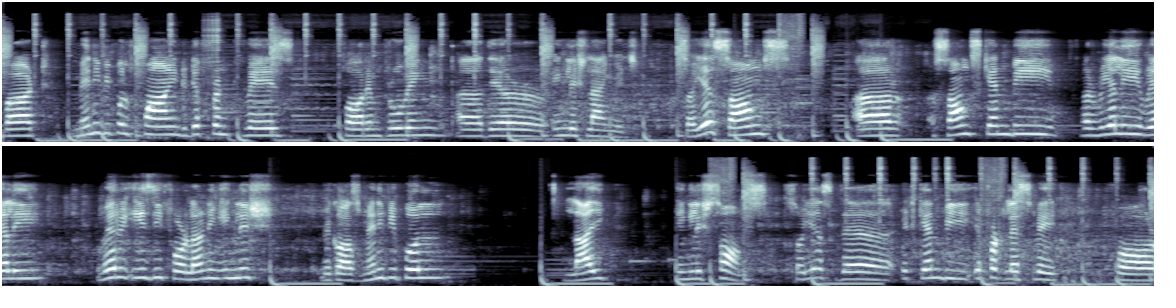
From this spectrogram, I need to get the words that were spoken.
But many people find different ways for improving uh, their English language. So yes, songs are songs can be really really very easy for learning English because many people like English songs. So yes, the it can be effortless way for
